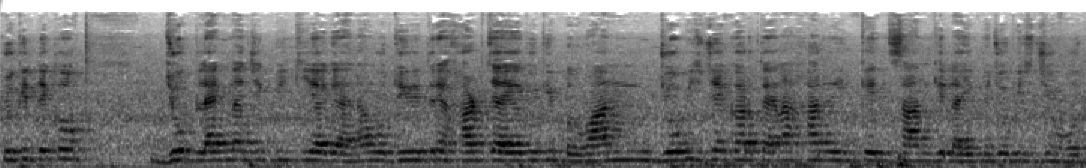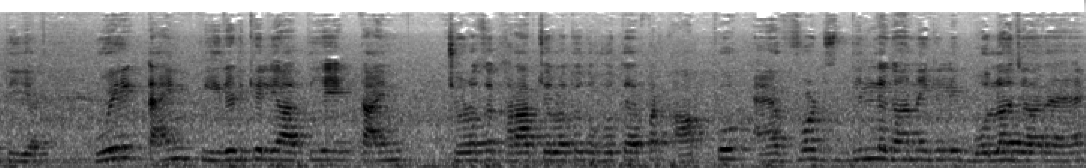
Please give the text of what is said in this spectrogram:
क्योंकि देखो, जो ब्लैक मैजिक भी किया गया है ना, वो धीरे धीरे हट जाएगा क्योंकि भगवान जो भी चीज़ें करते हैं ना, हर इनके इंसान की लाइफ में जो भी चीज़ें होती है, वो एक टाइम पीरियड के लिए आती है, एक टाइम थोड़ा सा ख़राब चला तो होता है। पर आपको एफर्ट्स दिल लगाने के लिए बोला जा रहा है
